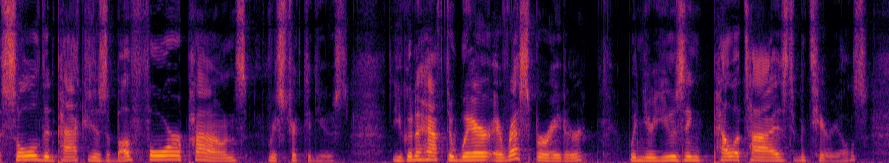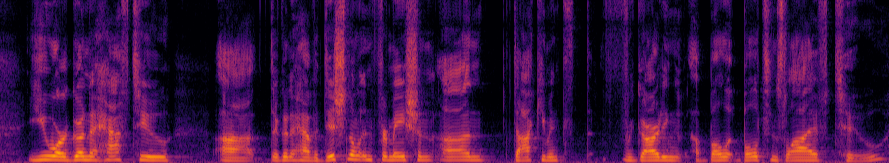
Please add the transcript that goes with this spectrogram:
sold in packages above four pounds restricted use. You're going to have to wear a respirator when you're using pelletized materials. You are going to have to uh, they're going to have additional information on document regarding a bullet bulletins live 2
